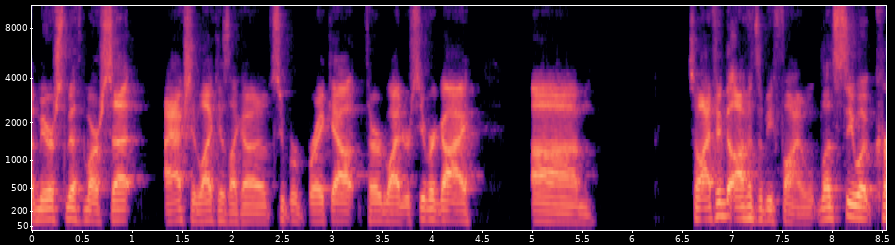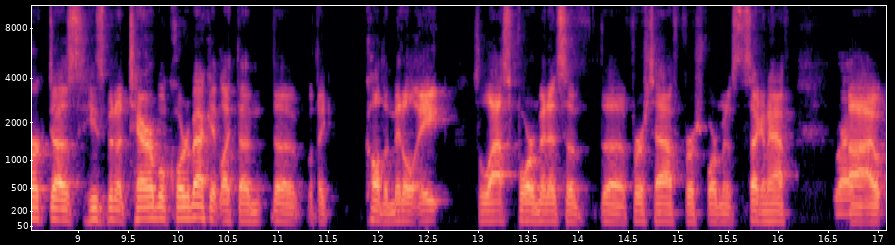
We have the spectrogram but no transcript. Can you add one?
Ihmir Smith-Marsette, I actually like as like a super breakout third wide receiver guy. Um, so I think the offense will be fine. Let's see what Kirk does. He's been a terrible quarterback at like the the what they call the middle eight. So the last four minutes of the first half, first four minutes of the second half. Right. I uh,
